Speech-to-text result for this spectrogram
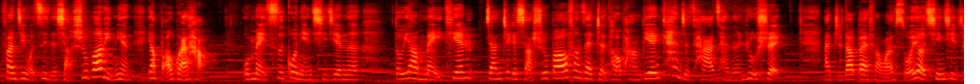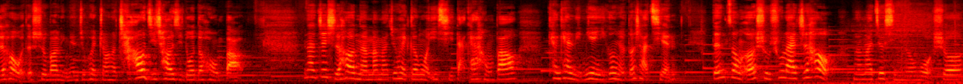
放进我自己的小书包里面，要保管好。我每次过年期间呢，都要每天将这个小书包放在枕头旁边，看着它才能入睡。啊，直到拜访完所有亲戚之后，我的书包里面就会装了超级超级多的红包。那这时候呢，妈妈就会跟我一起打开红包，看看里面一共有多少钱。等总额数出来之后，妈妈就形容我说：“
